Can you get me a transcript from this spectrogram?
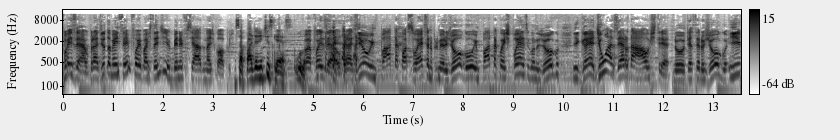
pois é, o Brasil também sempre foi bastante beneficiado nas Copas. Essa parte a gente esquece. Pula. Pois é, o Brasil empata com a Suécia no primeiro jogo, empata com a Espanha no segundo jogo e ganha de 1 a 0 da Áustria no terceiro jogo. E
